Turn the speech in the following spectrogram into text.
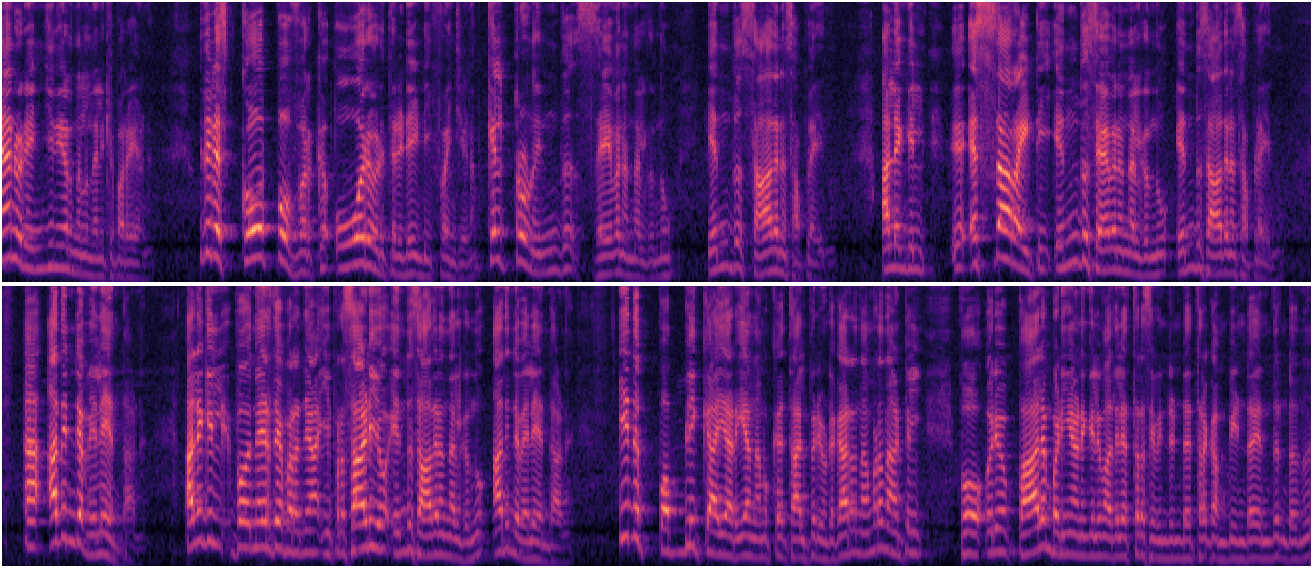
ഞാനൊരു എഞ്ചിനീയർ എന്നുള്ള നിലയ്ക്ക് പറയുകയാണ്. ഇതിന്റെ സ്കോപ്പ് ഓഫ് വർക്ക് ഓരോരുത്തരുടെയും ഡിഫൈൻ ചെയ്യണം. കെൽട്രോൺ എന്ത് സേവനം നൽകുന്നു? എന്ത് സാധനം സപ്ലൈ ചെയ്യുന്നു? അല്ലെങ്കിൽ എസ് ആർ ഐ ടി എന്ത് സേവനം നൽകുന്നു? എന്ത് സാധനം സപ്ലൈ ചെയ്യുന്നു? അതിന്റെ വില എന്താണ്? അല്ലെങ്കിൽ ഇപ്പോൾ നേരത്തെ പറഞ്ഞ ഈ പ്രസാഡിയോ എന്ത് സാധനം നൽകുന്നു? അതിന്റെ വില എന്താണ്? ഇത് പബ്ലിക്കായി അറിയാൻ നമുക്ക് താല്പര്യമുണ്ട്. കാരണം നമ്മുടെ നാട്ടിൽ ഇപ്പോൾ ഒരു പാലം പണിയാണെങ്കിലും അതിൽ എത്ര സിമെന്റ് ഉണ്ട് എത്ര കമ്പി ഉണ്ട് എന്തുണ്ടെന്ന്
